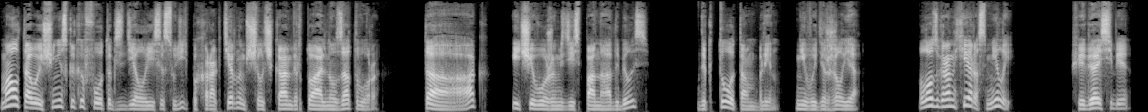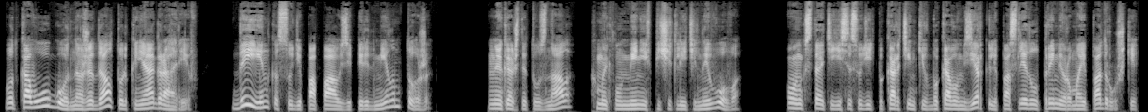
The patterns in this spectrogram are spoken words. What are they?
Мало того, еще несколько фоток сделал, если судить по характерным щелчкам виртуального затвора. Так, и чего же им здесь понадобилось? Да кто там, блин, не выдержал я. Лос Гранхерос, милый. Фига себе, вот кого угодно ожидал, только не аграриев. Да и Инка, судя по паузе перед Милом, тоже. «Ну и как же ты это узнала?» — хмыкнул менее впечатлительный Вова. Он, кстати, если судить по картинке в боковом зеркале, последовал примеру моей подружки,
